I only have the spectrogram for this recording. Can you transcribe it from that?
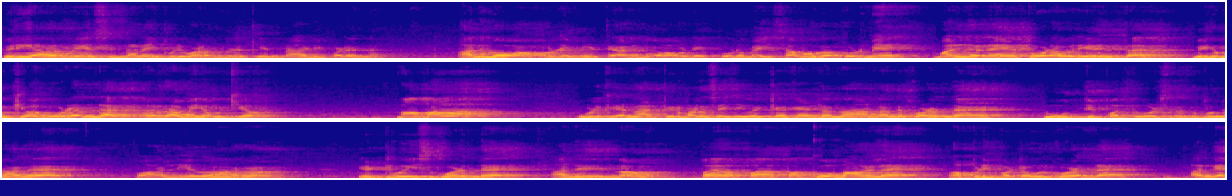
பெரியாருடைய சிந்தனை இப்படி வளர்ந்ததுக்கு என்ன அடிப்படை என்ன? அனுபவம் அவருடைய வீட்டு அனுபவம் அவருடைய கொடுமை சமூக கொடுமையை மனித நேயத்தோடு அவர் எழுத்தார் மிக முக்கியம் உழந்தார். அதுதான் மிக முக்கியம். மாமா உங்களுக்கு என்ன திருமணம் செஞ்சு வைக்க கேட்டனான்னு அந்த குழந்தை நூற்றி பத்து வருஷத்துக்கு முன்னால் பால்ய விவகாரம் எட்டு வயசு குழந்தை அது இன்னும் ப ப பக்குவமாகலை. அப்படிப்பட்ட ஒரு குழந்தை அங்கே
